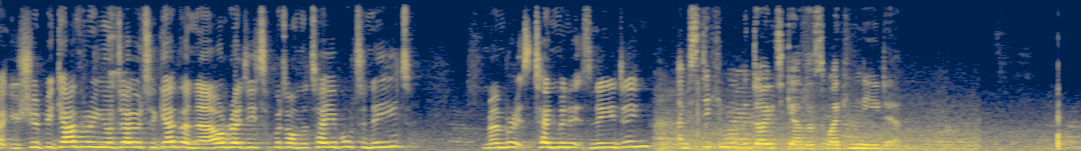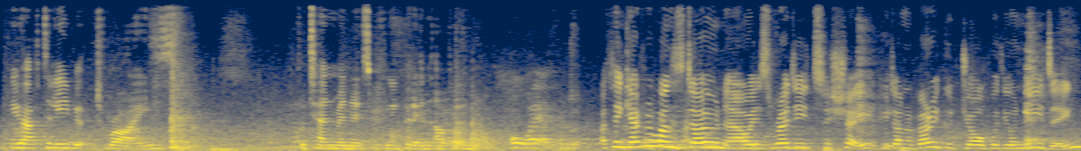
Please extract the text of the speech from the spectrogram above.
Right, you should be gathering your dough together now, ready to put on the table to knead. Remember, it's 10 minutes kneading. I'm sticking all the dough together so I can knead it. You have to leave it to rise for 10 minutes before you put it in the oven. Oh, I think everyone's dough now is ready to shape. You've done a very good job with your kneading.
